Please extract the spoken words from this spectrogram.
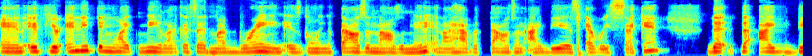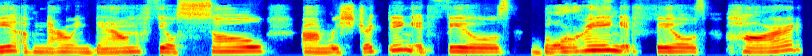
And if you're anything like me, like I said, my brain is going a thousand miles a minute and I have a thousand ideas every second. That the idea of narrowing down feels so um, restricting. It feels boring. It feels hard,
